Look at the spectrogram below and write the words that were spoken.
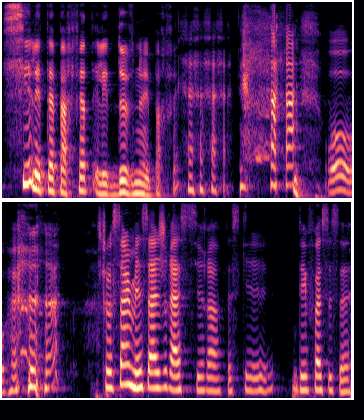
si elle était parfaite, elle est devenue imparfaite. Wow! Je trouve ça un message rassurant parce que des fois, c'est ça.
